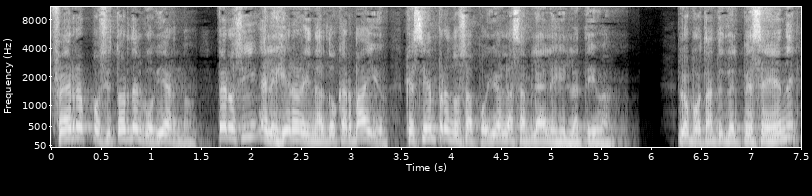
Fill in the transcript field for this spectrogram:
férreo opositor del gobierno, pero sí elegir a Reinaldo Carballo, que siempre nos apoyó en la Asamblea Legislativa. Los votantes del PCN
